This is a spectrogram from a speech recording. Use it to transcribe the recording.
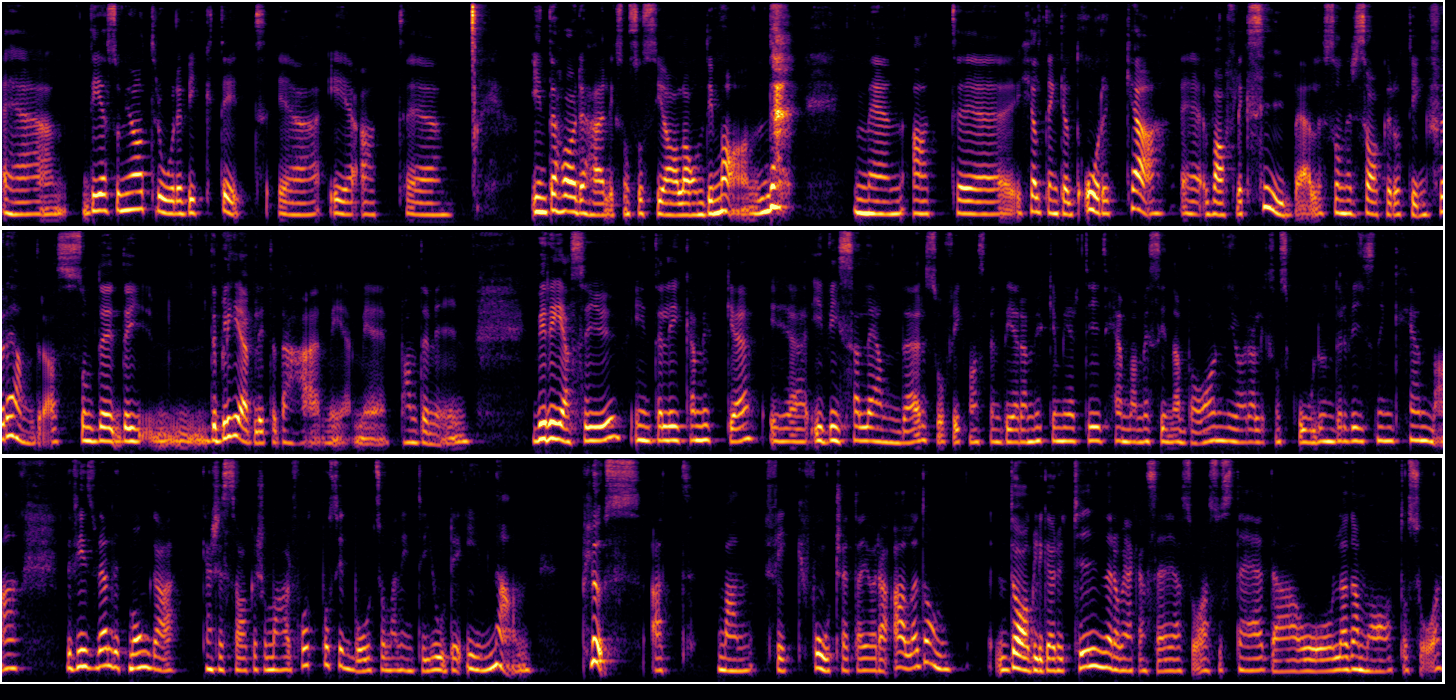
Ehm, det som jag tror är viktigt eh, är, att eh, inte ha det här liksom sociala on demand men att eh, helt enkelt orka vara flexibel så när saker och ting förändras. Som det, det, det blev lite det här med, med pandemin. Vi reser ju inte lika mycket. I vissa länder så fick man spendera mycket mer tid hemma med sina barn, göra liksom skolundervisning hemma. Det finns väldigt många kanske saker som man har fått på sitt bord som man inte gjorde innan. Plus att man fick fortsätta göra alla de dagliga rutiner om jag kan säga så, alltså städa och laga mat och så.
